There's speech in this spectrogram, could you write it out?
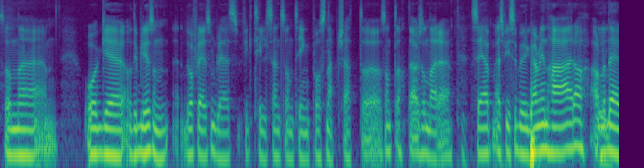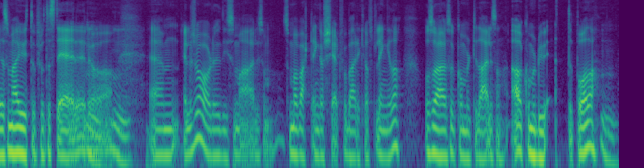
Sånn, eh, og, eh, og de blir jo sånn Det var flere som ble, fikk tilsendt sånne ting på Snapchat og sånt. da. Det er jo sånn derre Se, jeg spiser burgeren min her, da. Alle Mm. dere som er ute og protesterer. og... Mm. Um, eller så har du de som, er, liksom, som har vært engasjert for bærekraft lenge, da. Og så, er, så kommer til deg liksom Ja, kommer du etterpå, da? Mm.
